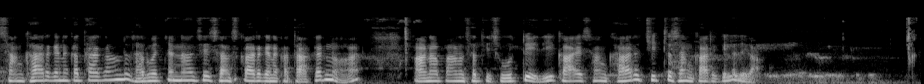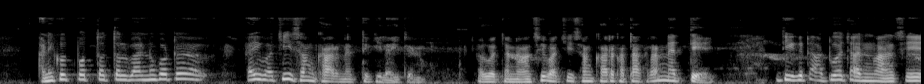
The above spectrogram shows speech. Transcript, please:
සංඛාර ගැන කතා කරනකොට සර්වඥාන්සේ සංස්කාර ගැන කතා කරනවා. ආනාපාන සති සූත්‍රයේදී කාය සංඛාර, චිත්ත සංඛාර කියලා දෙකක්. අනිකුත් පොත්වල බලනකොට ඇයි වචී සංඛාර නැත්තේ කියලා හිතෙනවා. සරුවචනාංශේ වචී සංකාර කතා කරන්නේ නැත්තේ. ඉතින් ඒකට අටුවාචාර්ය වහන්සේ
